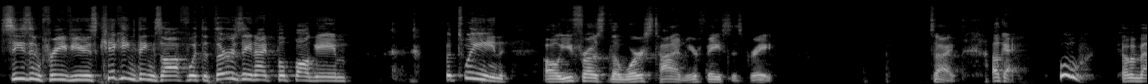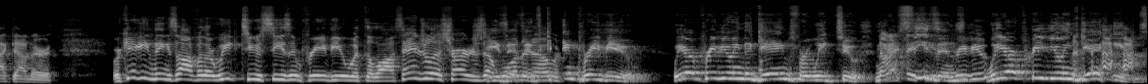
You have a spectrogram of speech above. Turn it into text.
season previews, kicking things off with the Thursday night football game between. Oh, you froze the worst time. Your face is great. Sorry. Okay. Whew. Coming back down to earth. We're kicking things off with our week two season preview with the Los Angeles Chargers at one and zero. Oh. Game preview. We are previewing the games for week two, not seasons. Season we are previewing games.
